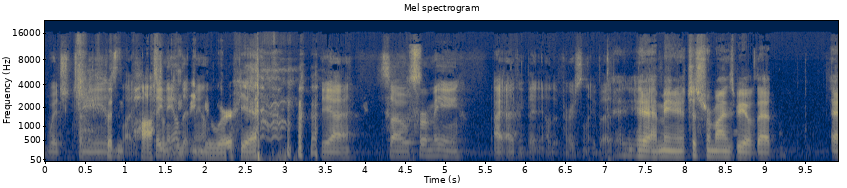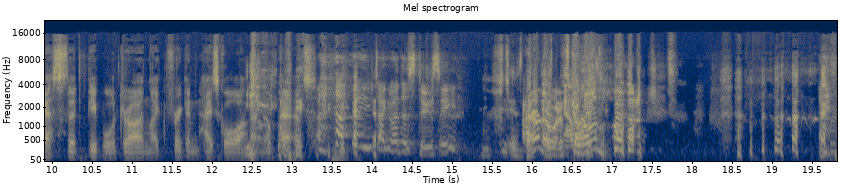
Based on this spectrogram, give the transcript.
which to me is couldn't like possibly they nailed it, be man. newer. Yeah, Yeah. So for me, I, I think they nailed it personally, but Yeah, I mean, it just reminds me of that S that people would draw in like freaking high school on their notepads. you talking about the Stussy? Is I don't know what it's called.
